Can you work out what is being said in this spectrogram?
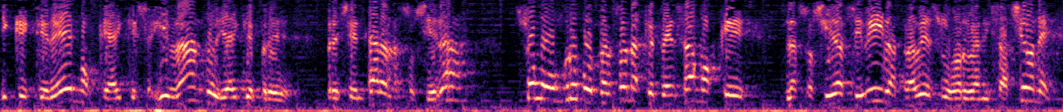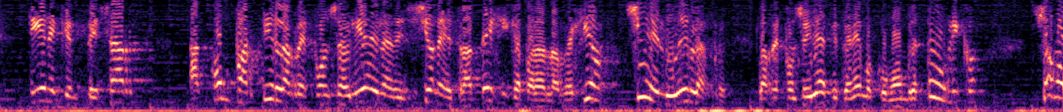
y que creemos que hay que seguir dando y hay que presentar a la sociedad. Somos un grupo de personas que pensamos que la sociedad civil a través de sus organizaciones tiene que empezar a compartir la responsabilidad de las decisiones estratégicas para la región, sin eludir las la responsabilidades que tenemos como hombres públicos. Somos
